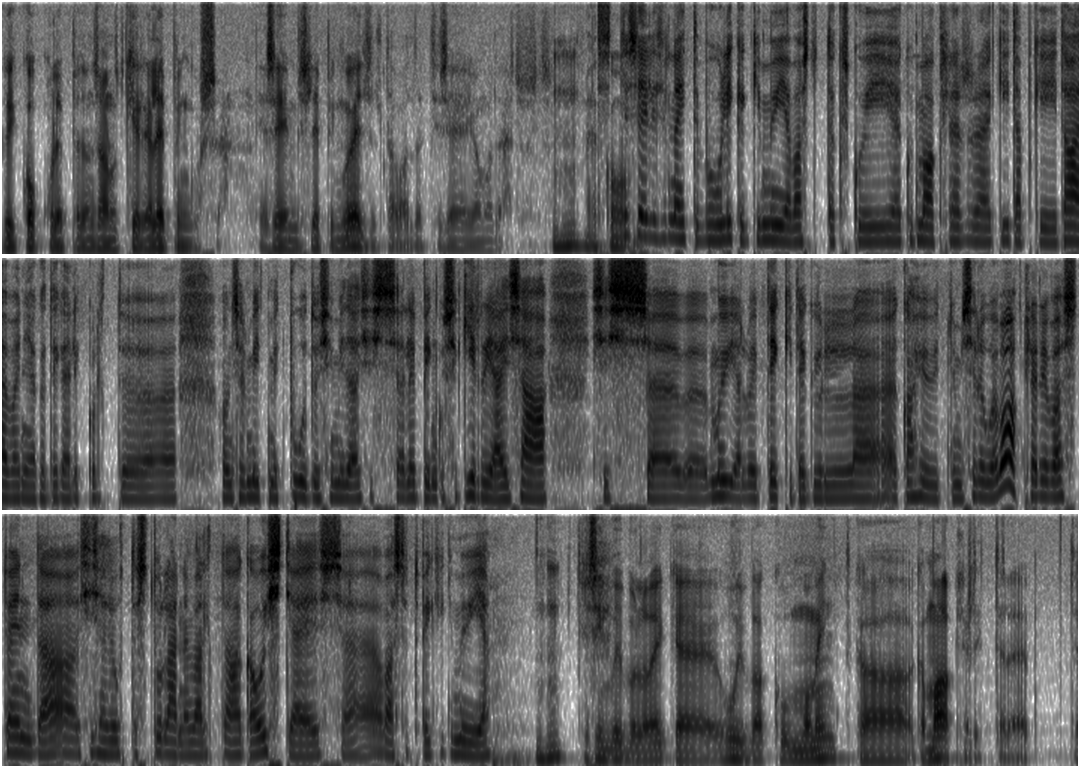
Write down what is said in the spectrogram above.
kõik kokkulepped on saanud kirja lepingusse ja see, mis lepingueelselt avaldati, see ei oma tähtsust mm. -hmm, kui... sellise näite puhul ikkagi müüja vastutaks, kui, kui maakler kiidabki taevani, aga tegelikult äh, on seal mitmeid puudusi, mida siis lepingusse kirja ei saa, siis äh, müüjal võib tekkida küll äh, kahju hüvitamise nõue maakleri vastu enda sisesuhtest tulenevalt, aga ostja ees vastutab ikkagi müüja mm. -hmm. ja siin võib olla väike huvipakkuv moment ka, ka maakleritele, et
